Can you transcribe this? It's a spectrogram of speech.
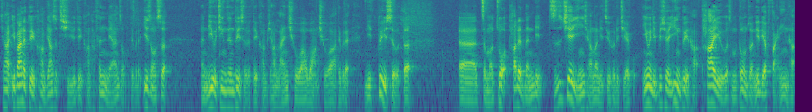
像一般的对抗，比方说体育对抗，它分两种，对不对？一种是嗯你有竞争对手的对抗，比如像篮球啊、网球啊，对不对？你对手的。呃，怎么做？他的能力直接影响到你最后的结果，因为你必须要应对他，他有个什么动作，你得要反应他，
